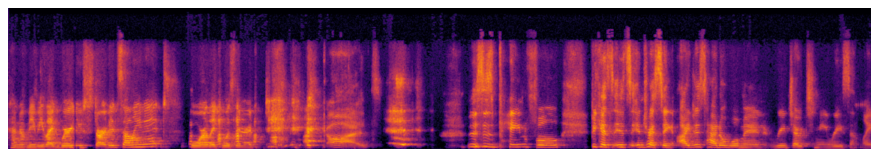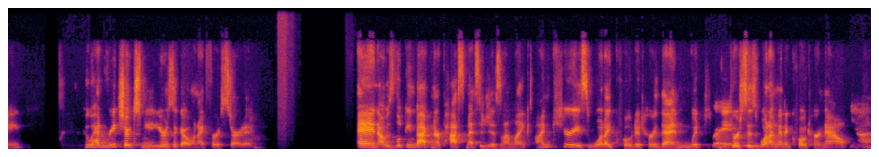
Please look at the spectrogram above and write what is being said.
kind of maybe like where you started selling it or like was there a oh my god this is painful because it's interesting i just had a woman reach out to me recently who had reached out to me years ago when I first started. And I was looking back in our past messages and I'm like, I'm curious what I quoted her then, which right. versus what I'm going to quote her now. Yeah.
